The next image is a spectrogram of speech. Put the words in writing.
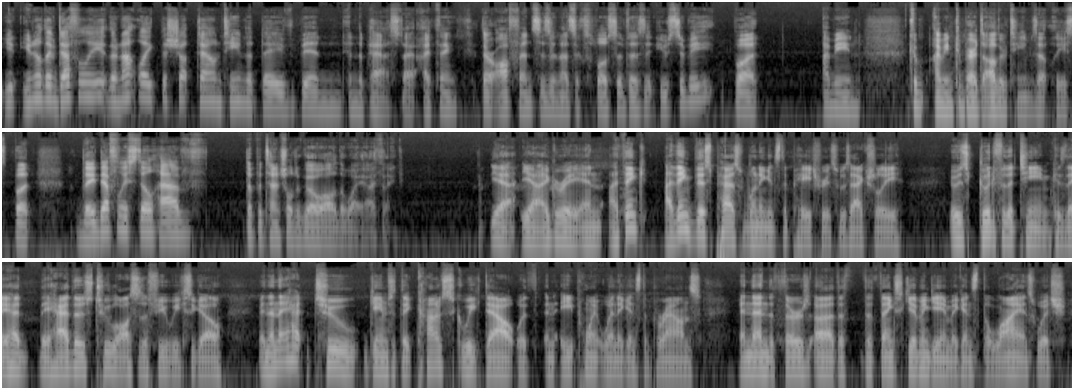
you, you know they've definitely they're not like the shutdown team that they've been in the past. I, I think their offense isn't as explosive as it used to be, but I mean, com- I mean compared to other teams at least, but they definitely still have the potential to go all the way. I think. Yeah, yeah, I agree, and I think I think this past win against the Patriots was actually it was good for the team because they had they had those two losses a few weeks ago, and then they had two games that they kind of squeaked out with an eight point win against the Browns, and then the Thurs uh, the the Thanksgiving game against the Lions, which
